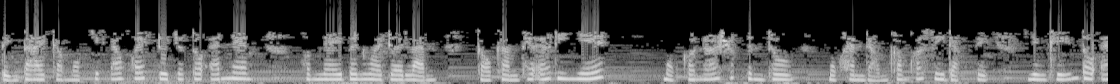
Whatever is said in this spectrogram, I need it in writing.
tiện tay cầm một chiếc áo khoác đưa cho Tô Án Nam. Hôm nay bên ngoài trời lạnh, cậu cầm theo áo đi nhé. Một câu nói rất bình thường, một hành động không có gì đặc biệt, nhưng khiến Tô Á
